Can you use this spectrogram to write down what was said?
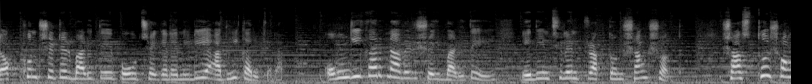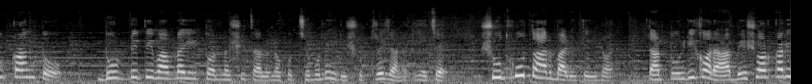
লক্ষণ শেঠের বাড়িতে পৌঁছে গেলেন ইডি আধিকারিকেরা। অঙ্গীকার নামের সেই বাড়িতেই এদিন ছিলেন প্রাক্তন সাংসদ। স্বাস্থ্য সংক্রান্ত দুর্নীতি মামলায় এই তল্লাশি চালানো হচ্ছে বলে ইডি সূত্রে জানা গিয়েছে। শুধু তার বাড়িতেই নয় তার তৈরি করা বেসরকারি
